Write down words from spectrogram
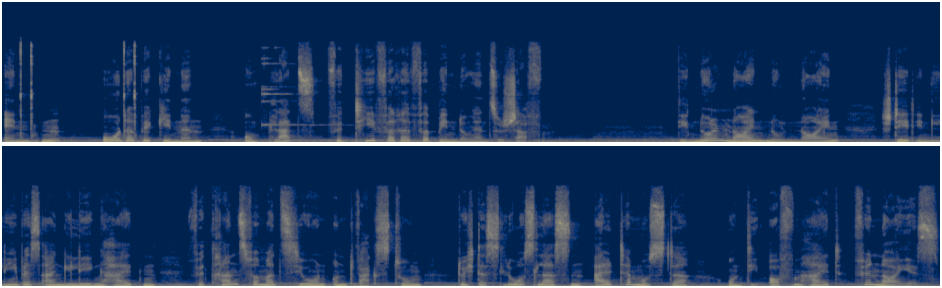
enden oder beginnen, um Platz für tiefere Verbindungen zu schaffen. Die 0909 steht in Liebesangelegenheiten für Transformation und Wachstum durch das Loslassen alter Muster und die Offenheit für Neues.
